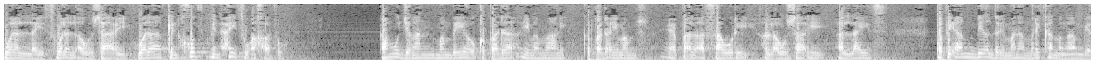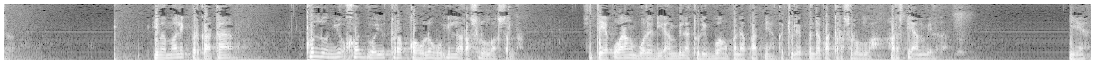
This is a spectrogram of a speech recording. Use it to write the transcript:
wala layth, wala al-awza'i, walakin khudh min haythu akhadhu. Kamu jangan membeyau kepada Imam Malik, kepada Imam ya, Al-Thawri, Al-Auza'i, Al-Layth, tapi ambil dari mana mereka mengambil. Imam Malik berkata, kullun yu'khad wa yutrak qawluhu illa Rasulullah sallallahu setiap orang boleh diambil atau dibuang pendapatnya kecuali pendapat Rasulullah. Harus diambil. Ya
